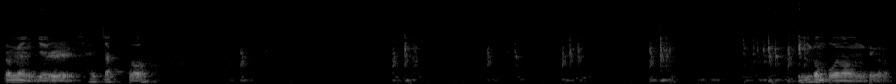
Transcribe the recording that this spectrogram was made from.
그러면 얘를 살짝 더 이건 뭐 나오는데 그럼?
